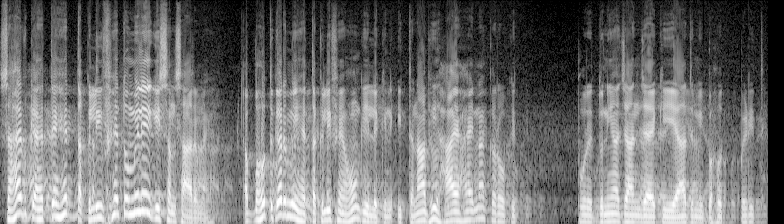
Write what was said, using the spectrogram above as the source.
साहब कहते हैं, तकलीफें तो मिलेगी संसार में। अब बहुत गर्मी है, तकलीफें होंगी, लेकिन इतना भी हाय हाय ना करो कि पूरी दुनिया जान जाए कि ये आदमी बहुत पीड़ित है।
